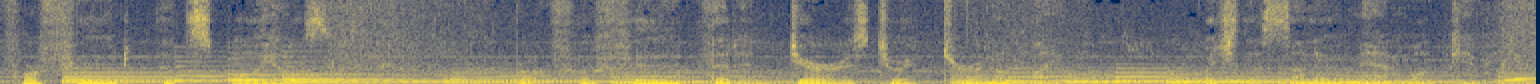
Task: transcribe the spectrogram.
for food that spoils, but for food that endures to eternal life, which the Son of Man will give you.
